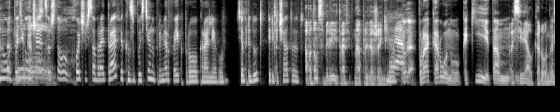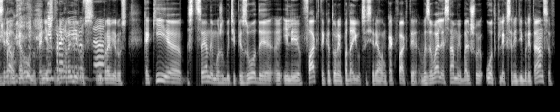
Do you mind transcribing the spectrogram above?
Ну, то есть получается, что хочешь собрать трафик, запусти, например, фейк про королеву. Все придут, перепечатают. А потом собери трафик на опровержение. Да. Ну да. Про корону. Какие там... Про сериал «Корона». Про сериал про- «Корону», конечно. Не про Не про вирус, вирус. да. Не про вирус. Какие сцены, может быть, эпизоды э, или факты, которые подаются сериалом как факты, вызывали самый большой отклик среди британцев,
